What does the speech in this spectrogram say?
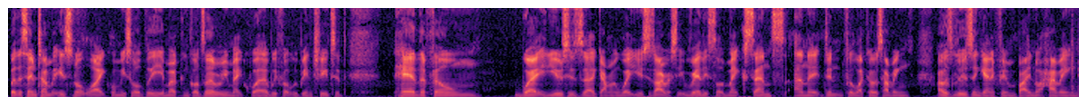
But at the same time, it's not like when we saw the American Godzilla remake where we felt we were being cheated. Here, the film where it uses uh, where it uses Iris, it really sort of makes sense, and it didn't feel like I was having, I was losing anything by not having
